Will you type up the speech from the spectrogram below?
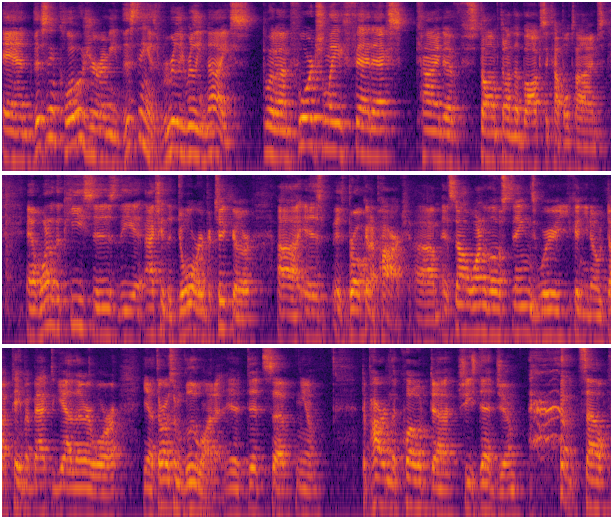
And this enclosure, I mean, this thing is really, really nice, but unfortunately FedEx kind of stomped on the box a couple times. And one of the pieces, the actually the door in particular, uh, is is broken apart. Um, it's not one of those things where you can you know duct tape it back together or you know throw some glue on it. it it's uh, you know to pardon the quote, uh, she's dead, Jim. so,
